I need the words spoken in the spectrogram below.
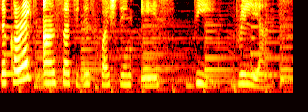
The correct answer to this question is D. Brilliant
